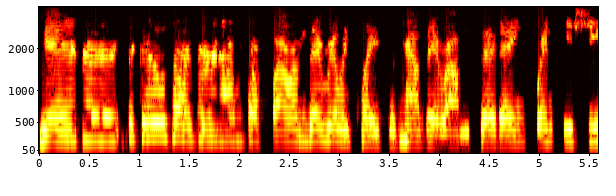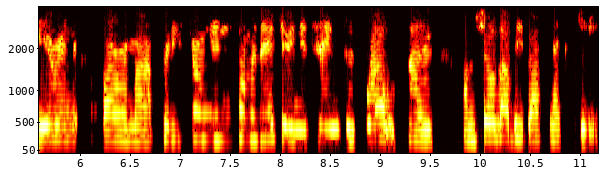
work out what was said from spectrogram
Yeah, the, the girls over at um, Brock Burrum, they're really pleased with how their um, 13s went this year, and Burrum are pretty strong in some of their junior teams as well. So I'm sure they'll be back next year.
